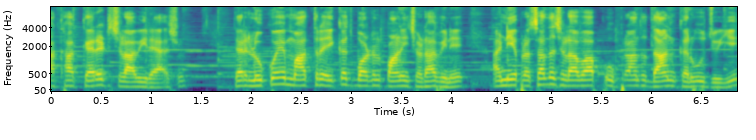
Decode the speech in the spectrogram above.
આખા કેરેટ ચડાવી રહ્યા છે. ત્યારે લોકોએ માત્ર એક જ બોટલ પાણી ચઢાવીને અન્ય પ્રસાદ ચડાવવા ઉપરાંત દાન કરવું જોઈએ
